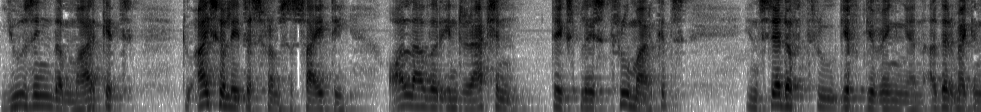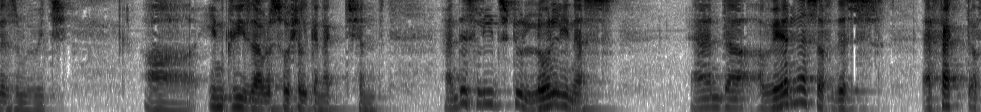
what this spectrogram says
using the market to isolate us from society. All our interaction takes place through markets instead of through gift giving and other mechanisms which uh, increase our social connections. And this leads to loneliness and uh, awareness of this effect of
